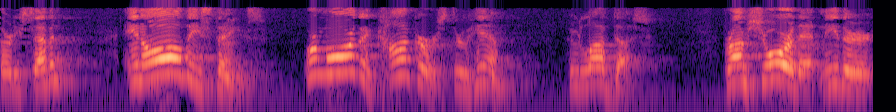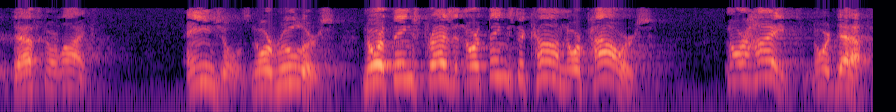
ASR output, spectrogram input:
37. In all these things, we're more than conquerors through him who loved us. For I'm sure that neither death nor life, angels nor rulers, nor things present, nor things to come, nor powers, nor height, nor depth,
